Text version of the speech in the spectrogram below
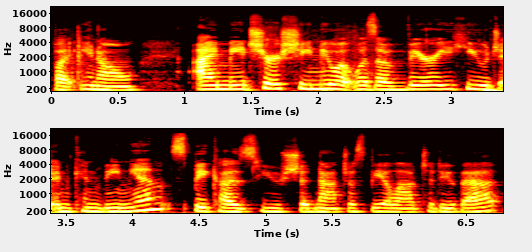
but you know, I made sure she knew it was a very huge inconvenience because you should not just be allowed to do that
